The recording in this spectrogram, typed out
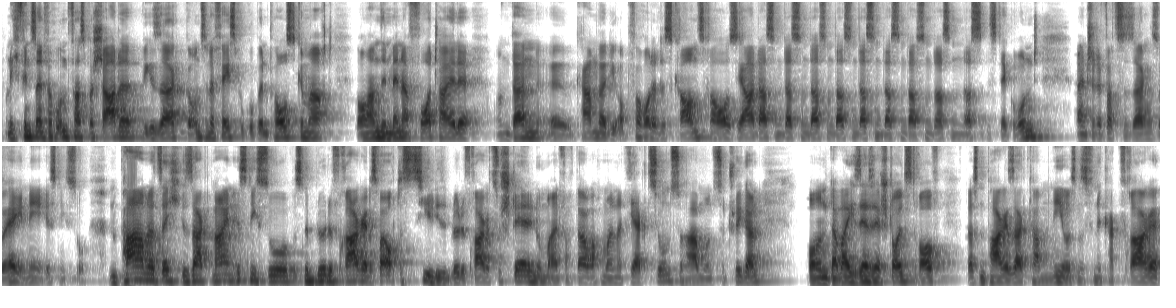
Und ich finde es einfach unfassbar schade. Wie gesagt, bei uns in der Facebook-Gruppe einen Post gemacht. Warum haben denn Männer Vorteile? Und dann äh, kam da die Opferrolle des Grauens raus. Ja, das und das und das und das und das und das und das und das und das ist der Grund. Anstatt einfach zu sagen, so, hey, nee, ist nicht so. Ein paar haben tatsächlich gesagt, nein, ist nicht so. ist eine blöde Frage. Das war auch das Ziel, diese blöde Frage zu stellen, um einfach da auch mal eine Reaktion zu haben und zu triggern. Und da war ich sehr, sehr stolz drauf, dass ein paar gesagt haben, nee, was ist das für eine Kackfrage?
